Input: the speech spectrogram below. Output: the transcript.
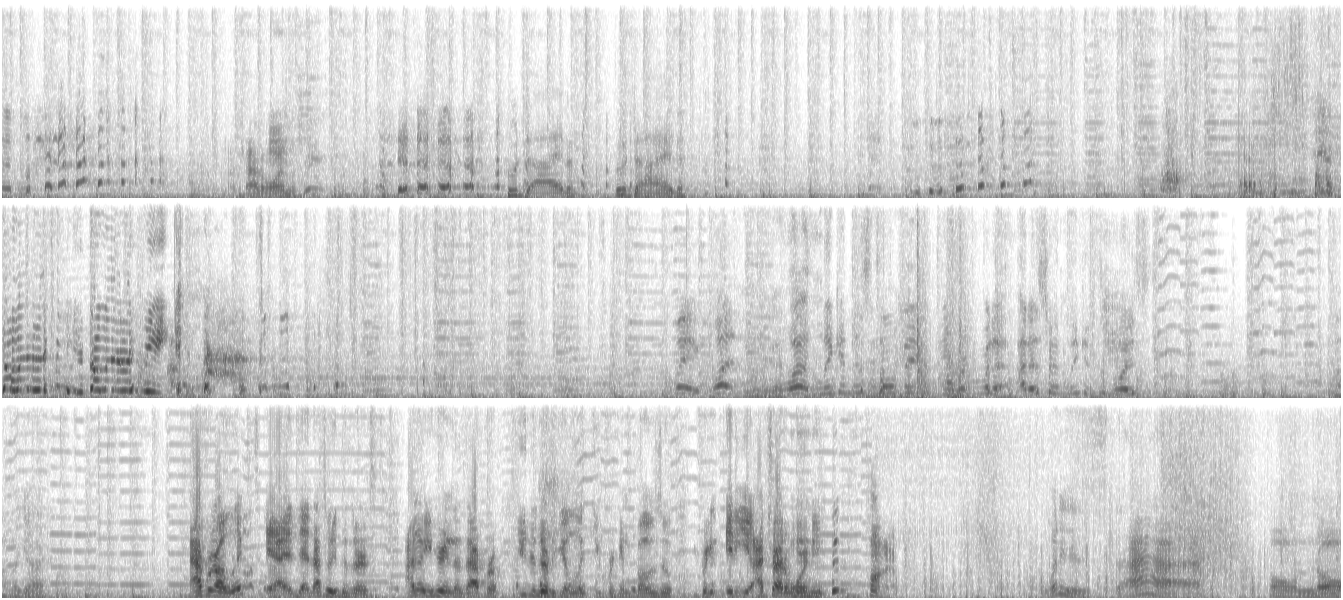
I tried to warn them. Who died? Who died? Don't let it lick me! Don't let it lick me! Wait, what? Oh God. what? Lincoln just told me. You remember when I, I just heard Lincoln's voice? Oh my god. Afro got licked? Yeah, yeah, that's what he deserves. I know you're hearing this, Afro. You deserve to get licked, you freaking bozo. You freaking idiot. I try to warn you. Huh. What is that? Oh no.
